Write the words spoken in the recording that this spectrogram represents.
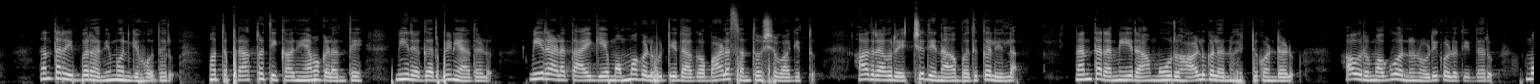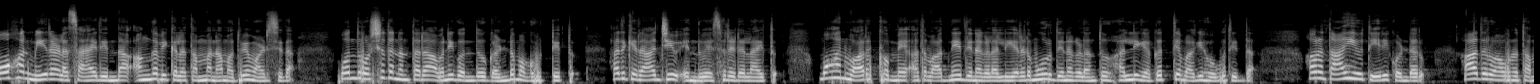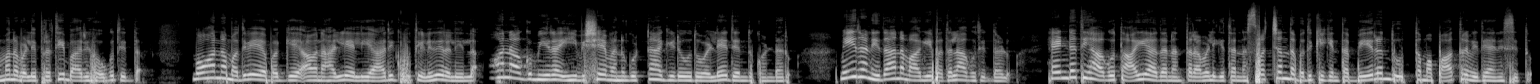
ನಂತರ ಇಬ್ಬರು ಹನಿಮೂನ್ಗೆ ಹೋದರು ಮತ್ತು ಪ್ರಾಕೃತಿಕ ನಿಯಮಗಳಂತೆ ಮೀರ ಗರ್ಭಿಣಿಯಾದಳು. ಮೀರಾಳ ತಾಯಿಗೆ ಮೊಮ್ಮಗಳು ಹುಟ್ಟಿದಾಗ ಬಹಳ ಸಂತೋಷವಾಗಿತ್ತು, ಆದರೆ ಅವರು ಹೆಚ್ಚು ದಿನ ಬದುಕಲಿಲ್ಲ. ನಂತರ ಮೀರಾ ಮೂರು ಹಾಳುಗಳನ್ನು ಇಟ್ಟುಕೊಂಡಳು. ಅವರು ಮಗುವನ್ನು ನೋಡಿಕೊಳ್ಳುತ್ತಿದ್ದರು. ಮೋಹನ್ ಮೀರಾಳ ಸಹಾಯದಿಂದ ಅಂಗವಿಕಲ ತಮ್ಮನ ಮದುವೆ ಮಾಡಿಸಿದ. ಒಂದು ವರ್ಷದ ನಂತರ ಅವನಿಗೊಂದು ಗಂಡು ಮಗು ಹುಟ್ಟಿತ್ತು. ಅದಕ್ಕೆ ರಾಜೀವ್ ಎಂದು ಹೆಸರಿಡಲಾಯಿತು. ಮೋಹನ್ ವಾರಕ್ಕೊಮ್ಮೆ ಅಥವಾ ಹದಿನೈದು ದಿನಗಳಲ್ಲಿ ಎರಡು ಮೂರು ದಿನಗಳಂತೂ ಅಲ್ಲಿಗೆ ಅಗತ್ಯವಾಗಿ ಹೋಗುತ್ತಿದ್ದ. ಅವನ ತಾಯಿಯು ತೀರಿಕೊಂಡರು. ಆದರೂ ಅವನು ತಮ್ಮನ ಬಳಿ ಪ್ರತಿ ಬಾರಿ ಹೋಗುತ್ತಿದ್ದ. ಮೋಹನ ಮದುವೆಯ ಬಗ್ಗೆ ಅವನ ಹಳ್ಳಿಯಲ್ಲಿ ಯಾರಿಗೂ ತಿಳಿದಿರಲಿಲ್ಲ. ಮೋಹನ ಹಾಗೂ ಮೀರಾ ಈ ವಿಷಯವನ್ನು ಗುಟ್ಟಾಗಿಡುವುದು ಒಳ್ಳೆಯದೆಂದುಕೊಂಡರು. ಮೀರಾ ನಿಧಾನವಾಗಿ ಬದಲಾಗುತ್ತಿದ್ದಳು. ಹೆಂಡತಿ ಹಾಗೂ ತಾಯಿಯಾದ ನಂತರ ಅವಳಿಗೆ ತನ್ನ ಸ್ವಚ್ಛಂದ ಬದುಕಿಗಿಂತ ಬೇರೊಂದು ಉತ್ತಮ ಪಾತ್ರವಿದೆ ಅನಿಸಿತು.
